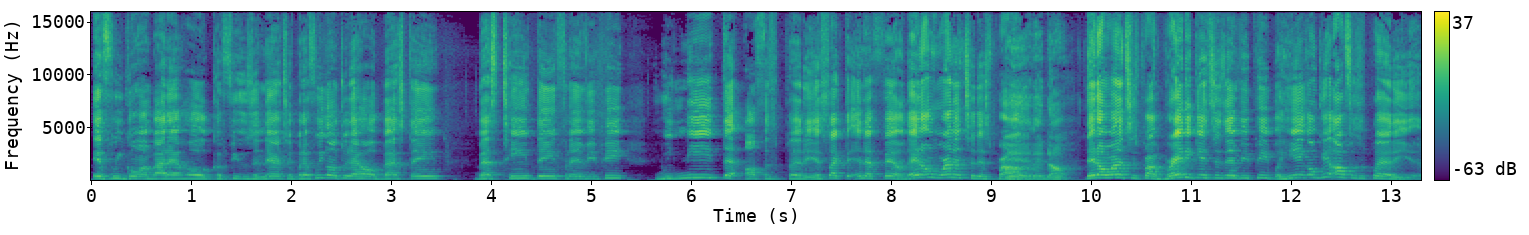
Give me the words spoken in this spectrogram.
if we going by that whole confusing narrative. But if we gonna do that whole best thing, best team thing for the MVP, we need that offensive player. of the year. It's like the NFL. They don't run into this problem. Yeah, they don't. They don't run into this problem. Brady gets his MVP, but he ain't gonna get offensive player of the year.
